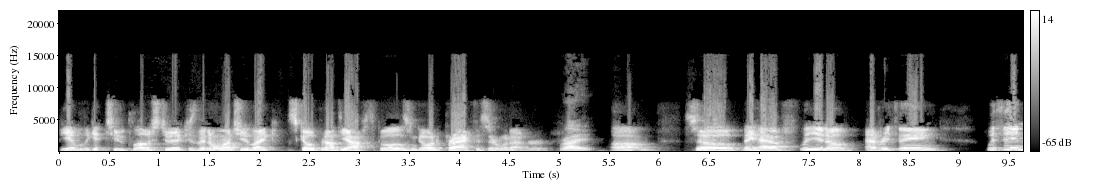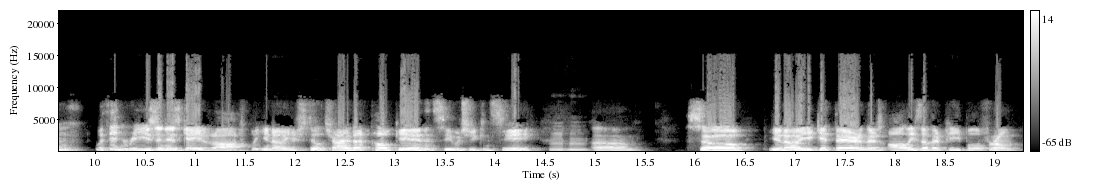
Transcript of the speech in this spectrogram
be able to get too close to it because they don't want you like scoping out the obstacles and going to practice or whatever. Right. Um, so they have you know everything within within reason is gated off, but you know you're still trying to poke in and see what you can see. Mm-hmm. Um, so you know, you get there, and there's all these other people from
